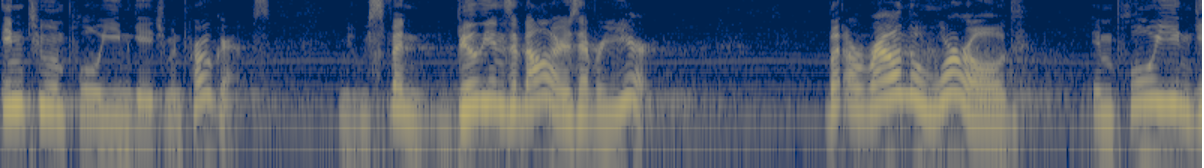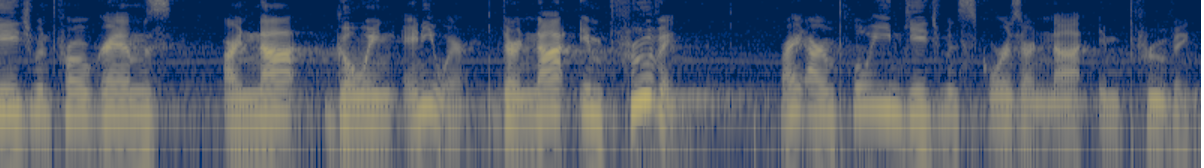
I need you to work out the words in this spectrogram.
into employee engagement programs. I mean, we spend billions of dollars every year. But around the world, employee engagement programs are not going anywhere. They're not improving, right? Our employee engagement scores are not improving.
